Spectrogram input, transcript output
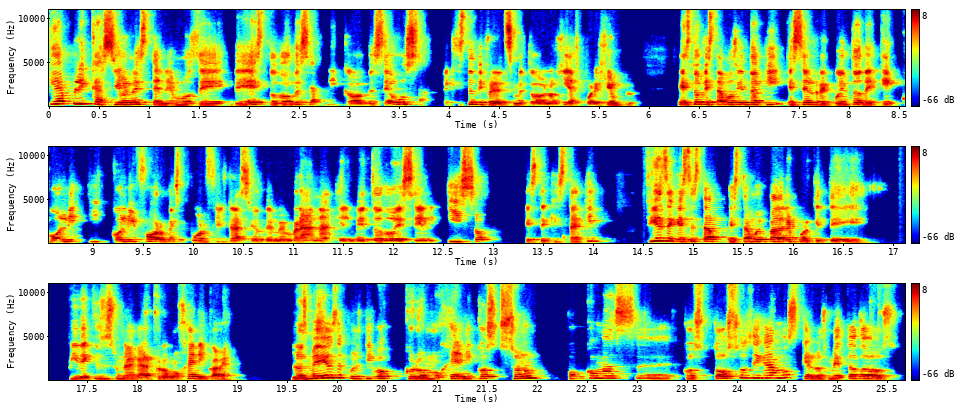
¿Qué aplicaciones tenemos de, de, esto? ¿Dónde se aplica? ¿Dónde se usa? Existen diferentes metodologías. Por ejemplo, esto que estamos viendo aquí es el recuento de E. coli y coliformes por filtración de membrana. El método es el ISO, este que está aquí. Fíjense que este está, está muy padre porque te, pide que uses un agar cromogénico. A ver, los medios de cultivo cromogénicos son un poco más eh, costosos, digamos, que los métodos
